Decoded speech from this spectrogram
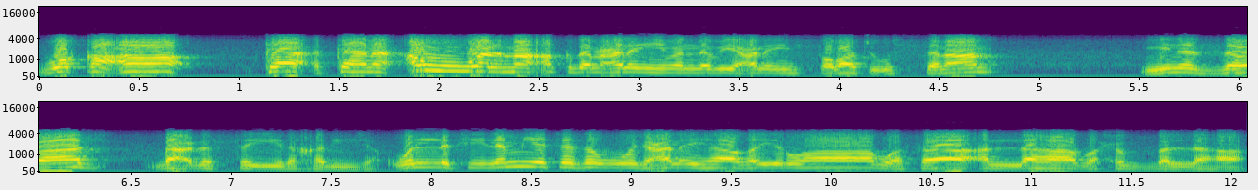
وقعا كان أول ما أقدم عليهما النبي عليه الصلاة والسلام من الزواج بعد السيدة خديجة والتي لم يتزوج عليها غيرها وفاء لها وحبا لها.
